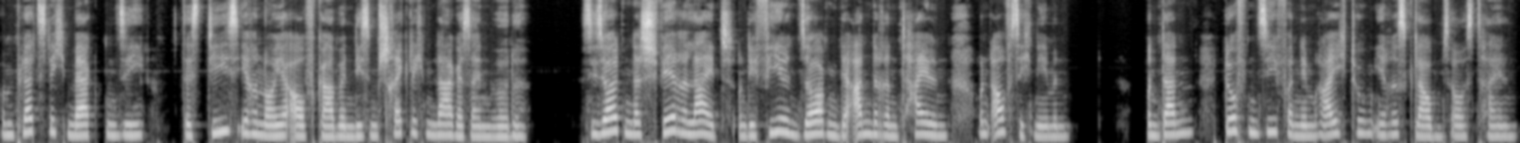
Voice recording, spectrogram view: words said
und plötzlich merkten sie, dass dies ihre neue Aufgabe in diesem schrecklichen Lager sein würde. Sie sollten das schwere Leid und die vielen Sorgen der anderen teilen und auf sich nehmen. Und dann durften sie von dem Reichtum ihres Glaubens austeilen.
